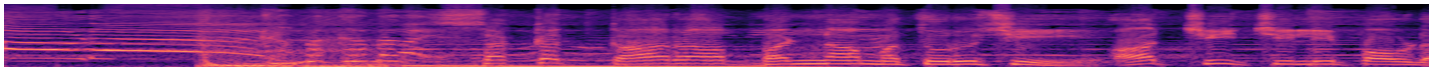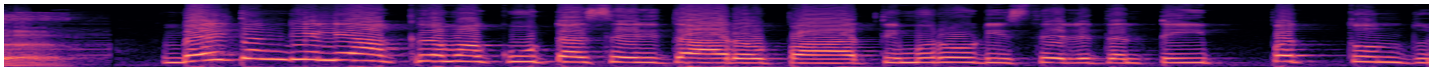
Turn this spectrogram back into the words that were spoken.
ಪೌಡರ್. ಸಖತ್ ಖಾರ ಬಣ್ಣ ಮತ್ತು ರುಚಿ. ಆಚಿ ಚಿಲ್ಲಿ ಪೌಡರ್. ಬೆಳ್ತಂಗಿಯಲ್ಲಿ ಅಕ್ರಮ ಕೂಟ ಸೇರಿದ ಆರೋಪ. ತಿಮರೋಡಿ ಸೇರಿದಂತೆ ಇಪ್ಪತ್ತೊಂದು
